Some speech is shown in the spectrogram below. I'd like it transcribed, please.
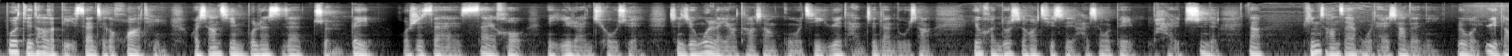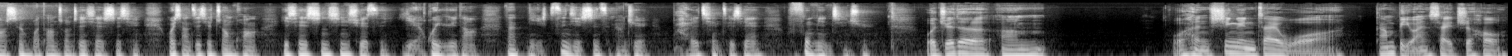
不过提到了比赛这个话题，我相信不论是在准备或是在赛后，你依然求学，甚至未来要踏上国际乐坛这段路上，有很多时候其实还是会被排斥的。那平常在舞台下的你，如果遇到生活当中这些事情，我想这些状况，一些新兴学子也会遇到。那你自己是怎么样去排遣这些负面情绪？我觉得，嗯，我很幸运，在我刚比完赛之后，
